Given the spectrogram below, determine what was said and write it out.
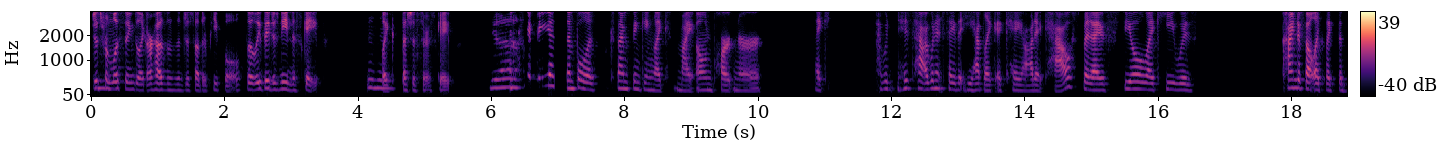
just Mhm. from listening to like our husbands and just other people that like they just need an escape. Mhm. Like that's just their escape. And Yes. it could be as simple as because I'm thinking like my own partner, like I would his I wouldn't say that he had like a chaotic house, but I feel like he was kind of felt like like the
